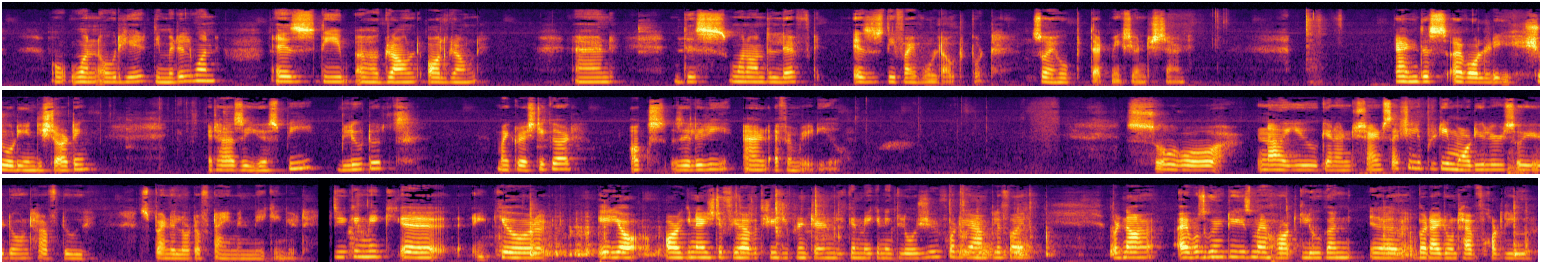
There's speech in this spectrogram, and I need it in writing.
one over here the middle one is the uh, ground all ground. And this one on the left is the 5 volt output. So I hope that makes you understand and this I've already showed you in the starting it has a USB, Bluetooth, micro SD card, auxiliary, and FM radio. So now you can understand it's actually pretty modular, so you don't have to spend a lot of time in making it. You can make uh, your area organized if you have a 3D printer and you can make an enclosure for your amplifier. But now I was going to use my hot glue gun, uh, but I don't have hot glue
